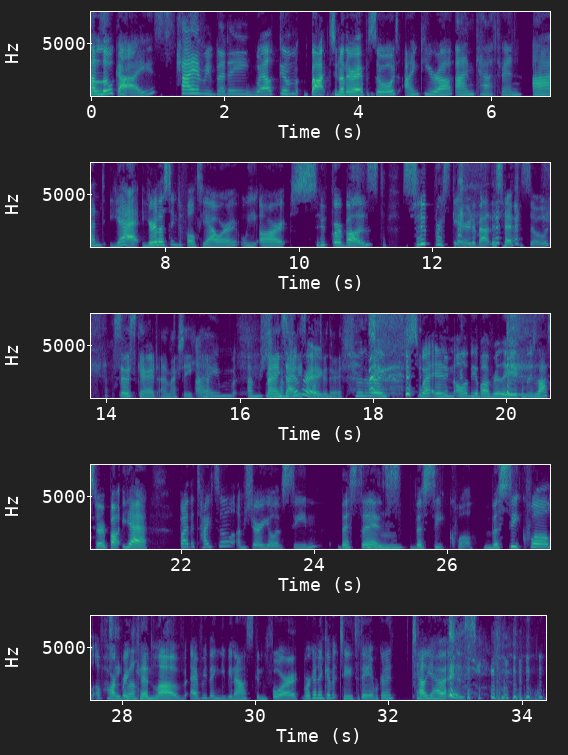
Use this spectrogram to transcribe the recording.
Hello, guys. Hi, everybody. Welcome back to another episode. I'm Kira. I'm Catherine. And yeah, you're listening to Faulty Hour. We are super buzzed, super scared about this episode. so scared. I'm actually. I'm. I'm. My I'm anxiety's shivering. through the roof. Through the roof, sweating, all of the above. Really, complete disaster. But yeah, by the title, I'm sure you'll have seen. This is the sequel, the sequel of Heartbreak and Love. Everything you've been asking for, we're gonna give it to you today. We're gonna tell you how it is.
